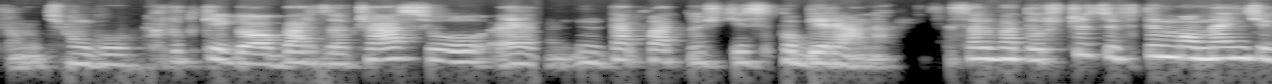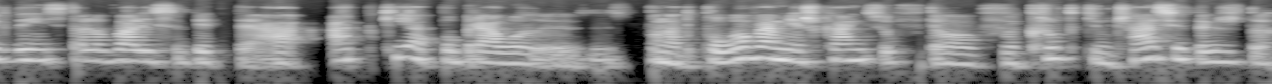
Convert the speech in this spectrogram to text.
tam ciągu krótkiego bardzo czasu e, ta płatność jest pobierana. Salwadorczycy w tym momencie, gdy instalowali sobie te apki, a pobrało y, ponad połowa mieszkańców to w krótkim czasie, także to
